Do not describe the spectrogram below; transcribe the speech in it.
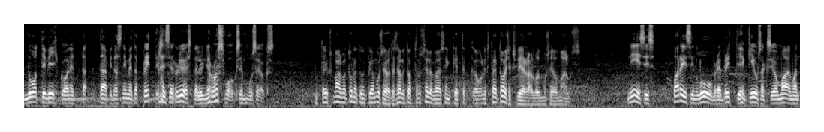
nuottivihkoon, että tämä pitäisi nimetä brittiläisen ryöstelyn ja rosvouksen museoksi. Mutta yksi maailman tunnetuimpia museoita, se oli ottanut selvää senkin, että oliko tämä toiseksi vierailuin museo maailmassa? Niin, siis Pariisin Louvre, brittien kiusaksi, on maailman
